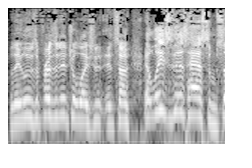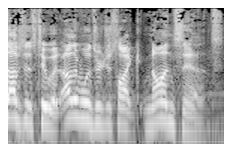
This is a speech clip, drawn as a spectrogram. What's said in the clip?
When they lose a presidential election, it's time. At least this has some substance to it. Other ones are just like nonsense.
